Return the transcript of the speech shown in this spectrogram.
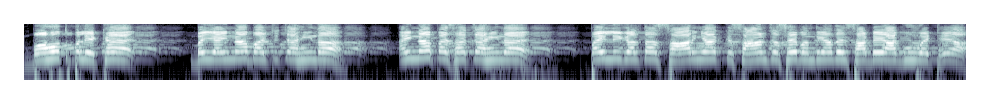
ਬਹੁਤ ਭੁਲੇਖਾ ਹੈ। ਬਈ ਇੰਨਾ ਬਜਟ ਚਾਹੀਦਾ, ਇੰਨਾ ਪੈਸਾ ਚਾਹੀਦਾ ਪਹਿਲੀ ਗੱਲ ਤਾਂ ਸਾਰੀਆਂ ਕਿਸਾਨ ਜਥੇਬੰਦੀਆਂ ਦੇ ਸਾਡੇ ਆਗੂ ਬੈਠੇ ਆ।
